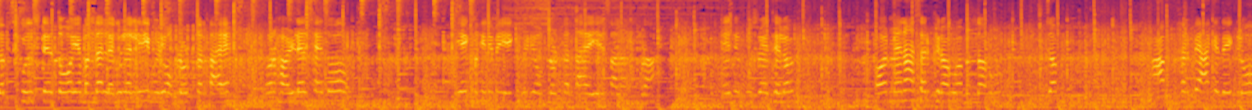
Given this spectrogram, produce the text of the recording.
जब स्कूल्स थे तो ये बंदा रेगुलरली वीडियो अपलोड करता है और हॉलीडेज है तो एक महीने में एक वीडियो अपलोड करता है ये साला नुबड़ा ऐसे पूछ रहे थे लोग। और मैं ना सर फिरा हुआ बंदा हूँ। जब आप घर पे आके देख लो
